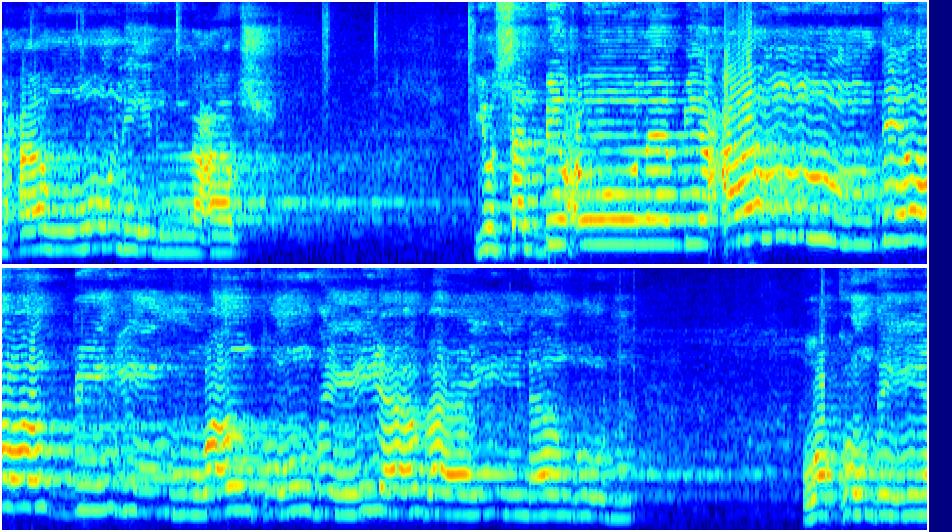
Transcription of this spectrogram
من حول العرش يسبحون بحمد ربهم وقضي بينهم وقضي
